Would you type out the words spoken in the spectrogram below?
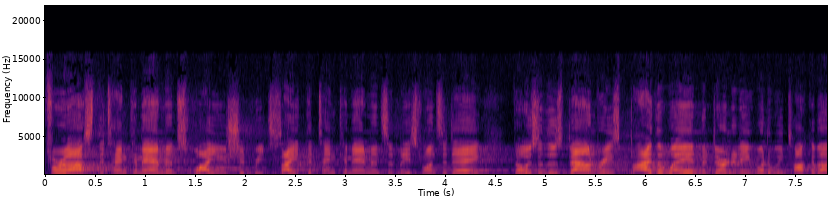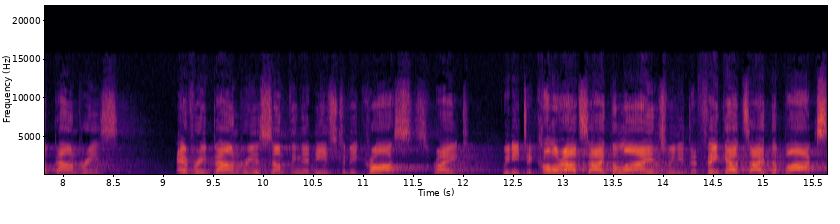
For us, the Ten Commandments, why you should recite the Ten Commandments at least once a day. Those are those boundaries. By the way, in modernity, what do we talk about boundaries? Every boundary is something that needs to be crossed, right? We need to color outside the lines. We need to think outside the box.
